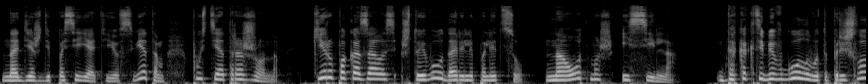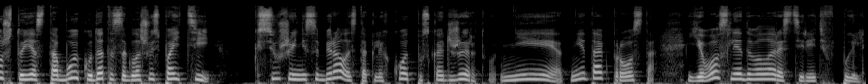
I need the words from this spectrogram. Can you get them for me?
в надежде посиять ее светом, пусть и отраженным, Киру показалось, что его ударили по лицу, наотмашь и сильно. «Да как тебе в голову-то пришло, что я с тобой куда-то соглашусь пойти?» Ксюша и не собиралась так легко отпускать жертву. Нет, не так просто. Его следовало растереть в пыль.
